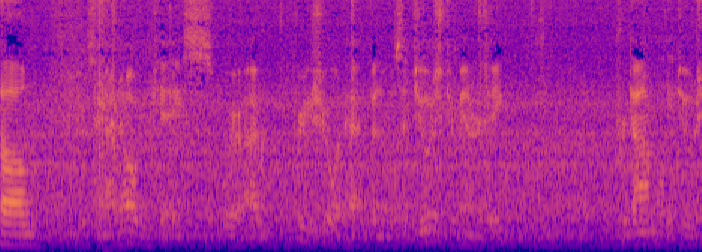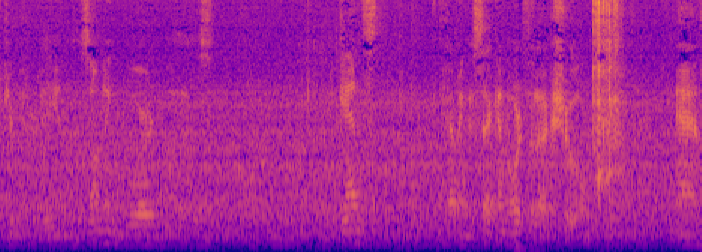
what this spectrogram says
Um, I know of a case where I'm pretty sure what happened was a Jewish community, predominantly Jewish community, and the zoning board was against having a second Orthodox shul, and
